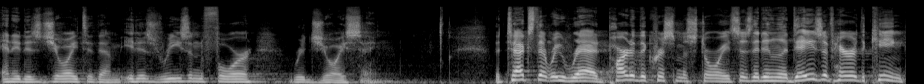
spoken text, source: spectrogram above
and it is joy to them. It is reason for rejoicing. The text that we read, part of the Christmas story, it says that in the days of Herod the king,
